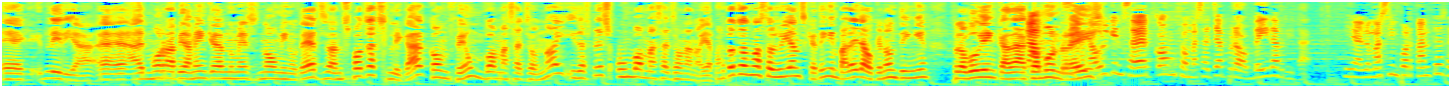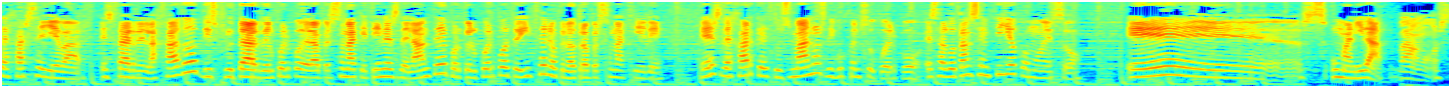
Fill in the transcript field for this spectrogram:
Eh, Lídia, eh, eh, molt ràpidament, queden només 9 minutets. Ens pots explicar com fer un bon massatge a un noi i després un bon massatge a una noia? Per tots els nostres oients que tinguin parella o que no en tinguin, però vulguin quedar Que- com un Sí, reis, que vulguin saber com fer un massatge, però bé i de veritat. Mira, lo más importante es dejarse llevar, estar relajado, disfrutar del cuerpo de la persona que tienes delante, porque el cuerpo te dice lo que la otra persona quiere. Es dejar que tus manos dibujen su cuerpo. Es algo tan sencillo como eso. Es humanidad, vamos.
